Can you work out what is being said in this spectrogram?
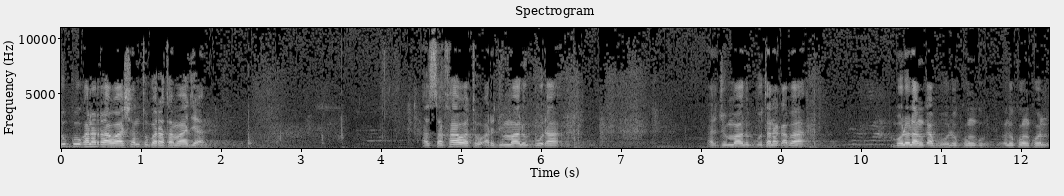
lukkuu kanarraa waa shantu baratamaa assakaawatu arjummaa lubbuudha arjummaa lubbuu tana qabaa bololan qabu lukuun kun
